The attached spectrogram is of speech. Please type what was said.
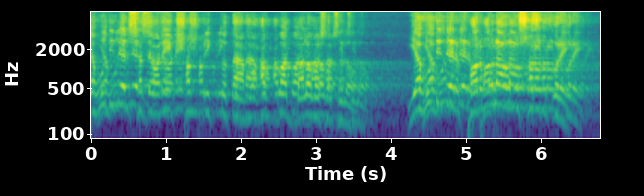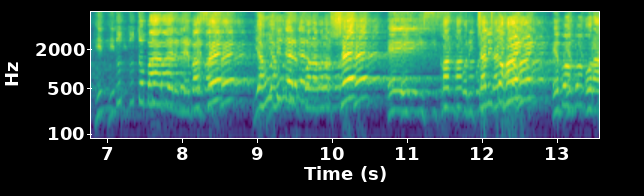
ইহুদিদের সাথে অনেক সম্পৃক্ততা মহাব্বত ভালোবাসা ছিল। ইহুদিদের ফর্মুলা অনুসরণ করে হিন্দুত্ববাদের লেবাসে ইহুদিদের পরামর্শে এই ইসকন পরিচালিত হয় এবং ওরা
